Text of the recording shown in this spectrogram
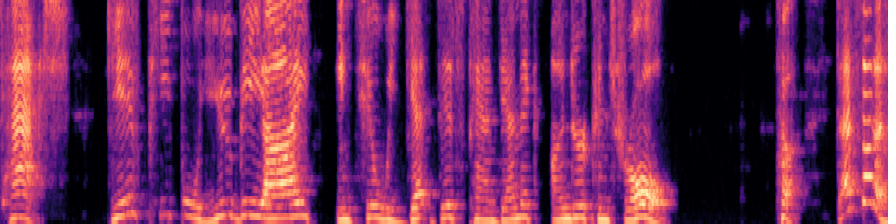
cash. Give people UBI until we get this pandemic under control. Huh that's not a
